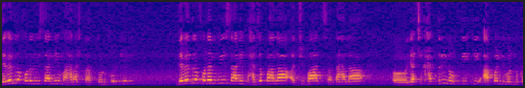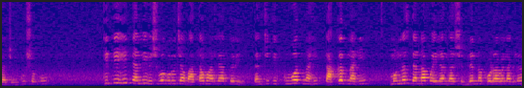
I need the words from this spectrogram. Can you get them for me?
देवेंद्र फडणवीसांनी महाराष्ट्रात तोडफोड केली. देवेंद्र फडणवीस आणि भाजपाला अजिबात स्वतःला याची खात्री नव्हती की आपण निवडणुका जिंकू शकू. कितीही त्यांनी विश्वगुरूच्या बाता मारल्या तरी त्यांची ती कुवत नाही ताकद नाही. म्हणूनच त्यांना पहिल्यांदा शिंदेना फोडावं लागलं.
